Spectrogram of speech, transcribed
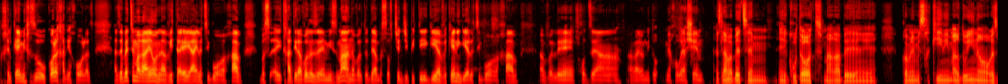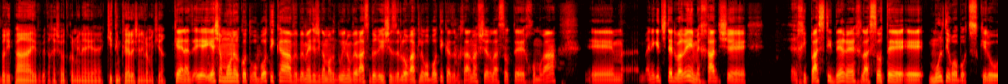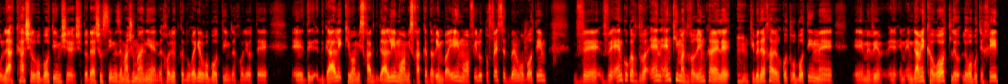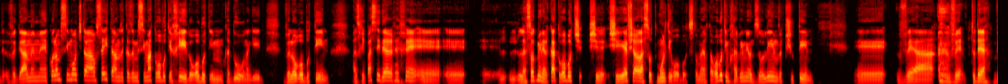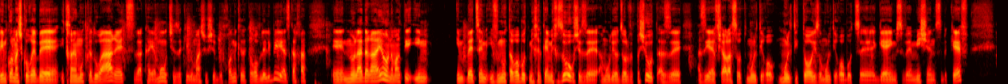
חלקי מחזור, כל אחד יכול. אז, אז זה בעצם הרעיון, להביא את ה-AI לציבור הרחב. בס, התחלתי לעבוד על זה מזמן, אבל אתה יודע, בסוף צ'אט GPT הגיע וכן הגיע לציבור הרחב. אבל uh, לפחות זה הרעיון מאחורי השם. אז למה בעצם uh, גרוטאות? מה רע ב... כל מיני משחקים עם ארדואינו, רסברי פאי, ובטח יש עוד כל מיני uh, קיטים כאלה שאני לא מכיר. כן, אז יש המון ערכות רובוטיקה, ובאמת יש גם ארדואינו ורסברי, שזה לא רק לרובוטיקה, זה בכלל מאפשר לעשות חומרה. Um, אני אגיד שתי דברים, אחד ש... חיפשתי דרך לעשות אה, אה, מולטי רובוטס, כאילו להקה של רובוטים ש, שאתה יודע, שעושים איזה משהו מעניין, זה יכול להיות כדורגל רובוטים, זה יכול להיות אה, אה, דגלי, כאילו המשחק דגלים, או המשחק קדרים באים, או אפילו תופסת בין רובוטים, ו, ואין כל כך דבר, אין, אין כמעט דברים כאלה, כי בדרך כלל ערכות רובוטים אה, מביאים, הם, הם גם יקרות לרובוט יחיד, וגם הם, כל המשימות שאתה עושה איתם זה כזה משימת רובוט יחיד, או רובוט עם כדור נגיד, ולא רובוטים. אז חיפשתי דרך איך אה, אה, לעשות מין ערכת רובוט ש, ש, שיהיה אפשר לעשות מולטי רובוט, זאת אומרת הרובוטים חייבים להיות זולים ופשוטים. אה, ואתה יודע, ועם כל מה שקורה בהתחממות כדור הארץ והקיימות, שזה כאילו משהו שבכל מקרה קרוב לליבי, אז ככה אה, נולד הרעיון, אמרתי, אם, אם בעצם יבנו את הרובוט מחלקי מחזור, שזה אמור להיות זול ופשוט, אז, אה, אז יהיה אפשר לעשות multi, toys או multi robots games ו missions בכיף.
